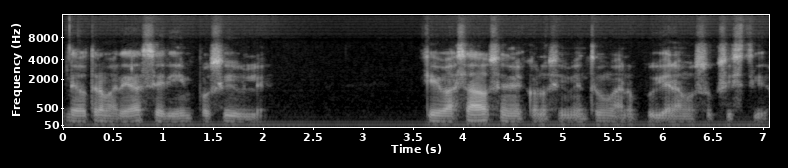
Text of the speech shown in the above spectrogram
De otra manera sería imposible que basados en el conocimiento humano pudiéramos subsistir.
